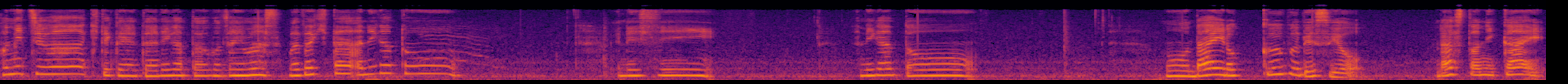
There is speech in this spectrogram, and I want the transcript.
こんにちは。来てくれてありがとうございます。また来た。ありがとう。嬉しい。ありがとう。もう第6部ですよ。ラスト2回。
